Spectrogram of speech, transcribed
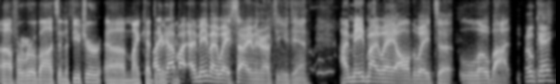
uh, for robots in the future. Uh, Mike had. I got my. I made my way. Sorry, I'm interrupting you, Dan. I made my way all the way to Lobot. Okay.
